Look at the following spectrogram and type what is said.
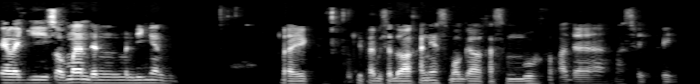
kayak lagi soman dan mendingan. Baik, kita bisa doakan ya semoga akan sembuh kepada Mas Fikri.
